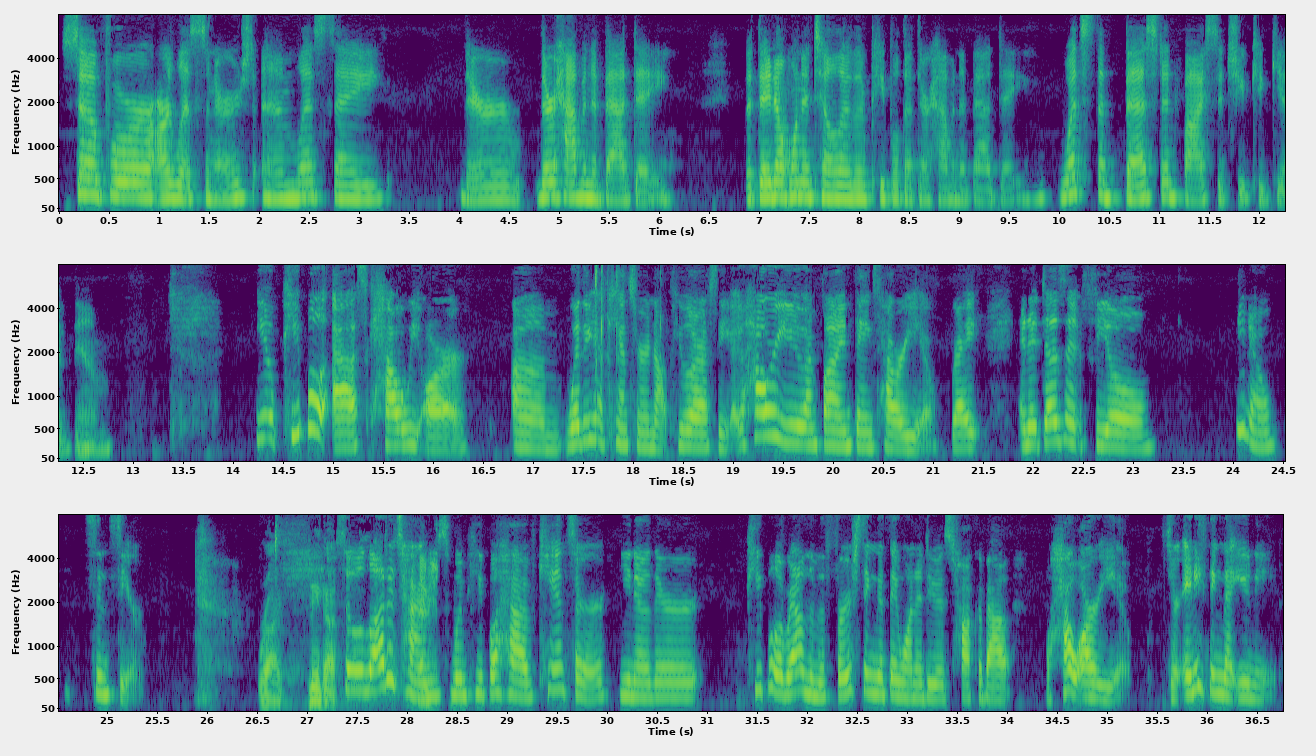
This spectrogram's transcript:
So for our listeners, um, let's say they're they're having a bad day but they don't want to tell other people that they're having a bad day. What's the best advice that you could give them? You know, people ask how we are, um, whether you have cancer or not. People are asking, How are you? I'm fine. Thanks. How are you? Right. And it doesn't feel, you know, sincere. Right. Yeah. So a lot of times when people have cancer, you know, they're people around them, the first thing that they want to do is talk about, well, how are you? Is there anything that you need?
